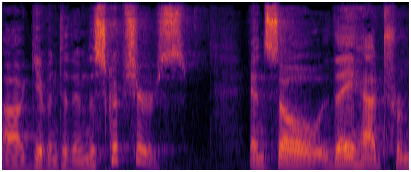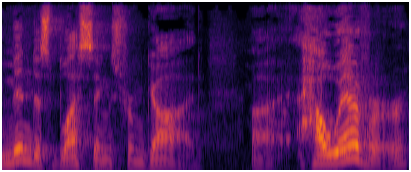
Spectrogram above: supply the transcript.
uh, given to them the scriptures. And so they had tremendous blessings from God. Uh, however,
